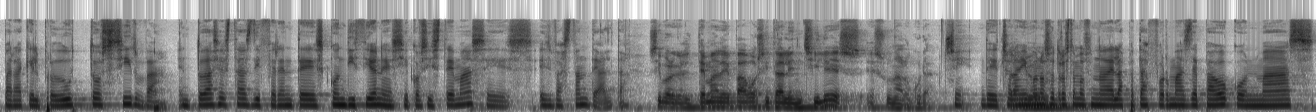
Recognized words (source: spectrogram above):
para que el producto sirva en todas estas diferentes condiciones y ecosistemas es, es bastante alta. Sí, porque el tema de pagos y tal en Chile es, es una locura. Sí, de hecho, ahora mismo nosotros tenemos una de las plataformas de pago con más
